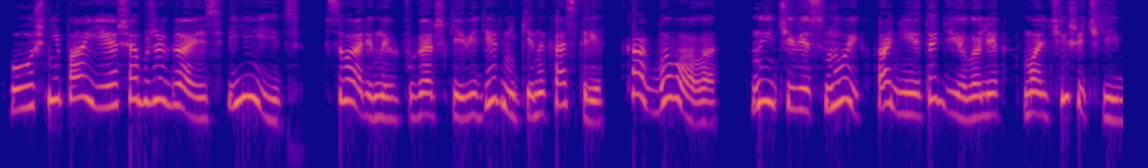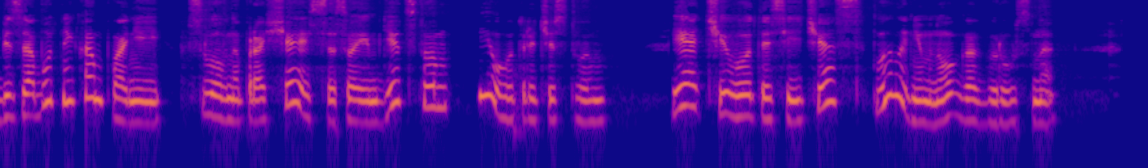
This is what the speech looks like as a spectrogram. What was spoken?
Уж не поешь, обжигаясь, яиц, сваренных в горшке ведерники на костре, как бывало. Нынче весной они это делали, мальчишечьей беззаботной компанией, словно прощаясь со своим детством и отрочеством. И от чего-то сейчас было немного грустно.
